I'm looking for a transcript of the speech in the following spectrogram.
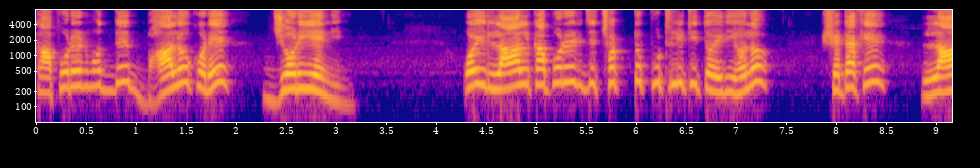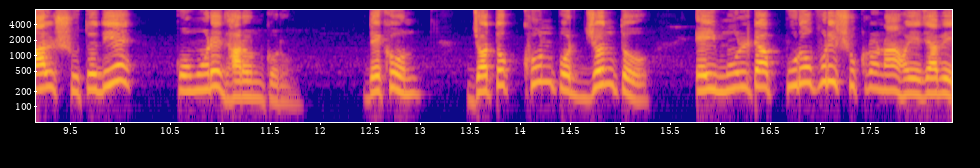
কাপড়ের মধ্যে ভালো করে জড়িয়ে নিন। ওই লাল কাপড়ের যে ছোট্ট পুটলিটি তৈরি হলো, সেটাকে লাল সুতো দিয়ে কোমরে ধারণ করুন। দেখুন, যতক্ষণ পর্যন্ত এই মূলটা পুরোপুরি শুকনো না হয়ে যাবে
